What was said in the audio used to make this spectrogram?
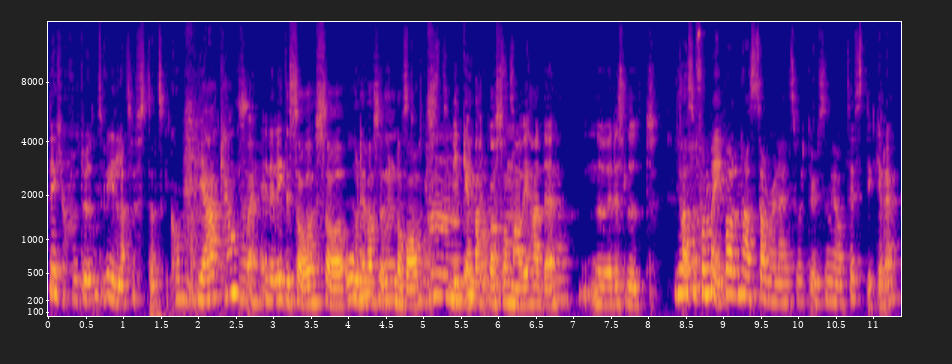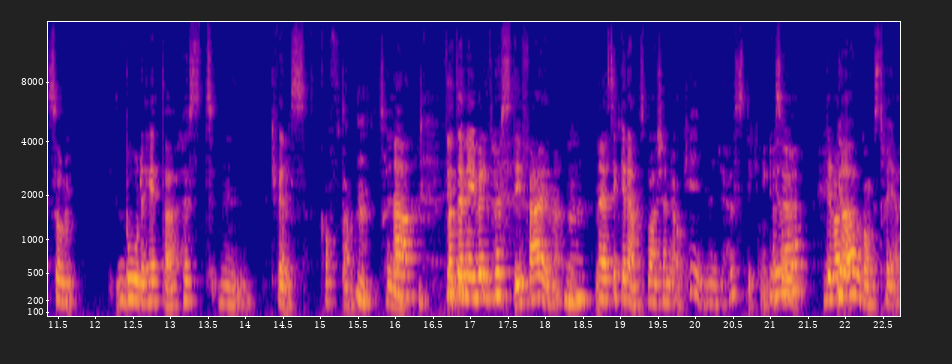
Det är kanske för att du inte vill att hösten ska komma. Ja, kanske är det lite så. så oh, det var så underbart. Mm, Vilken vacker sommar vi hade. Ja. Nu är det slut. Alltså för mig var den här Summer Night Sweater som jag teststickade som borde heta höstkvällskoftan Mm. tröja. Ja. För att den är ju väldigt höstig i färgerna. Mm. När jag stickade den så bara kände jag okej nu är det höststickning. Alltså, Ja. Det var en Ja. övergångströja.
